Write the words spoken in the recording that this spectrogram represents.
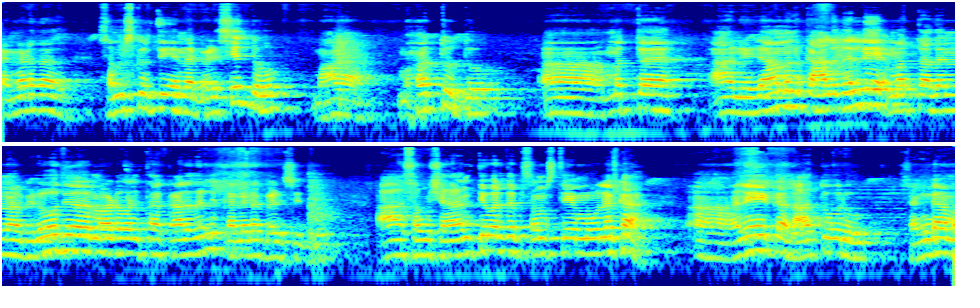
ಕನ್ನಡದ ಸಂಸ್ಕೃತಿಯನ್ನು ಬೆಳೆಸಿದ್ದು ಬಹಳ ಮಹತ್ವದ್ದು. ಮತ್ತು ಆ ನಿಜಾಮನ ಕಾಲದಲ್ಲಿ ಮತ್ತು ಅದನ್ನು ವಿರೋಧ ಮಾಡುವಂಥ ಕಾಲದಲ್ಲಿ ಕನ್ನಡ ಬೆಳೆಸಿದ್ದು ಆ ಸಂ ಶಾಂತಿವರ್ಧಕ ಸಂಸ್ಥೆಯ ಮೂಲಕ ಅನೇಕ ಲಾತೂರು, ಸಂಗಮ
